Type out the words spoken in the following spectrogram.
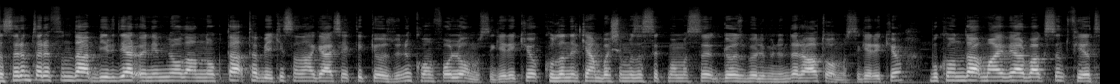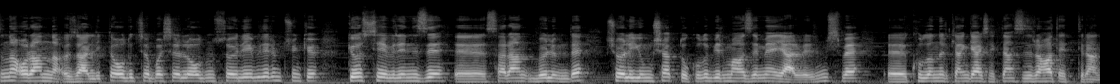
Tasarım tarafında bir diğer önemli olan nokta tabii ki sanal gerçeklik gözlüğünün konforlu olması gerekiyor. Kullanırken başımızı sıkmaması, göz bölümünün de rahat olması gerekiyor. Bu konuda MyVR Box'ın fiyatına oranla özellikle oldukça başarılı olduğunu söyleyebilirim. Çünkü göz çevrenizi e, saran bölümde şöyle yumuşak dokulu bir malzemeye yer verilmiş ve kullanırken gerçekten sizi rahat ettiren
